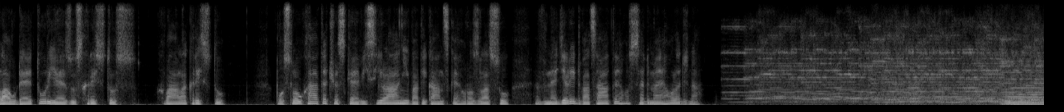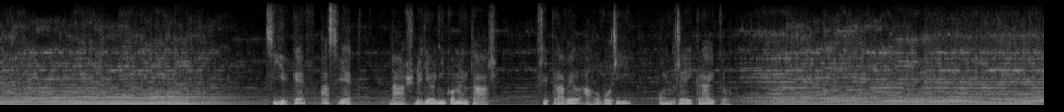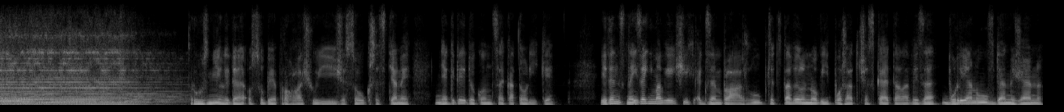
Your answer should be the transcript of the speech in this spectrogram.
Laudetur Jezus Christus. Chvála Kristu. Posloucháte české vysílání Vatikánského rozhlasu v neděli 27. ledna. Církev a svět. Náš nedělní komentář. Připravil a hovoří Ondřej Krajtl. Různí lidé o sobě prohlašují, že jsou křesťany, někdy dokonce katolíky. Jeden z nejzajímavějších exemplářů představil nový pořad české televize Burianův den žen.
